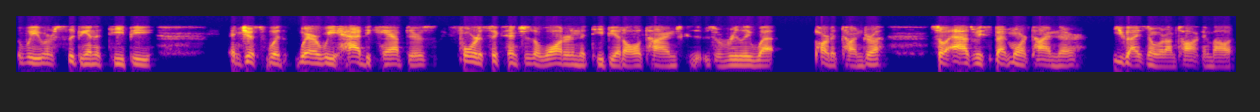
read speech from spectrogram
We were sleeping in a teepee, and just with where we had to camp, there's four to six inches of water in the teepee at all times because it was a really wet part of tundra. So as we spent more time there, you guys know what I'm talking about.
